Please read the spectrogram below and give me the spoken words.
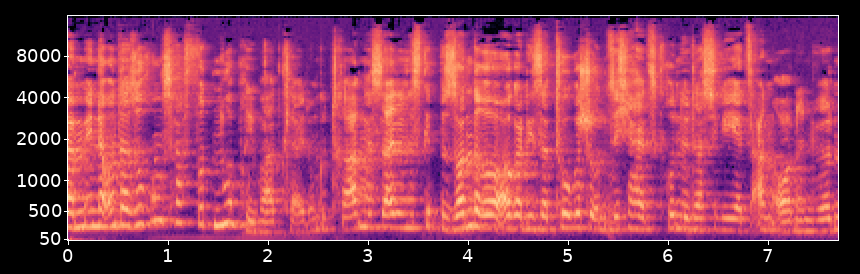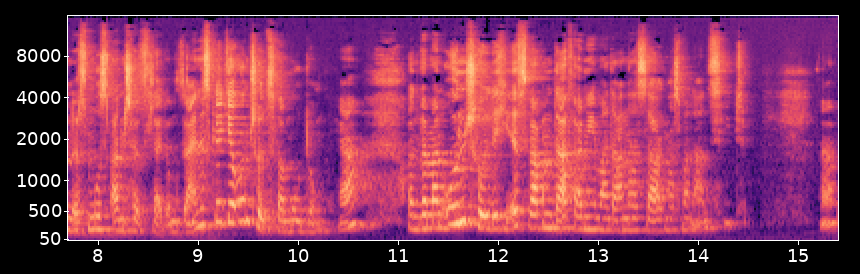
Ähm, in der Untersuchungshaft wird nur Privatkleidung getragen, es sei denn, es gibt besondere organisatorische und Sicherheitsgründe, dass wir jetzt anordnen würden. Es muss Anstaltskleidung sein. Es gilt ja Unschuldsvermutung, ja. Und wenn man unschuldig ist, warum darf einem jemand anders sagen, was man anzieht? Ja,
